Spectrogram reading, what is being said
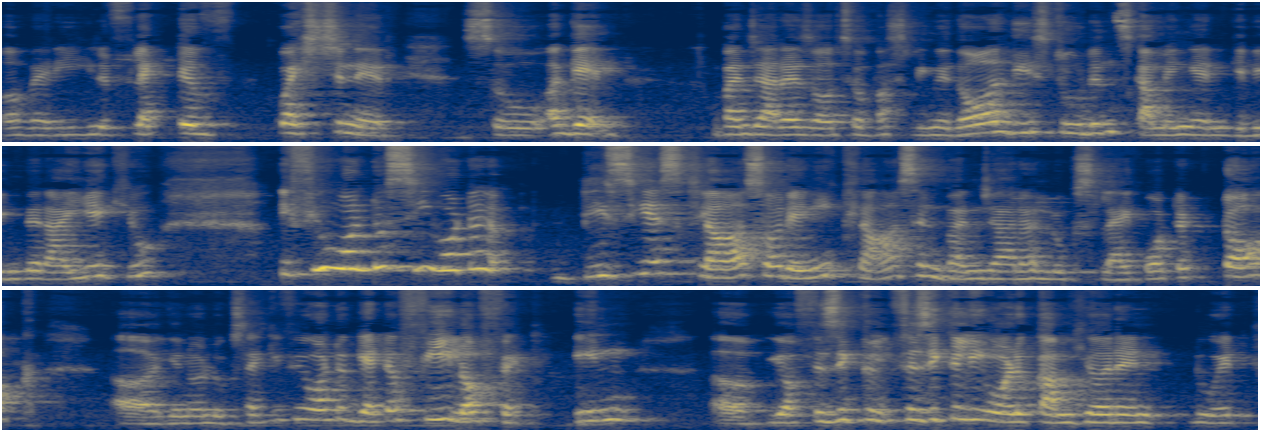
a very reflective questionnaire. So again Banjara is also bustling with all these students coming and giving their IAQ if you want to see what a DCS class or any class in Banjara looks like, what a talk uh, you know looks like, if you want to get a feel of it in uh, your physical physically you want to come here and do it,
